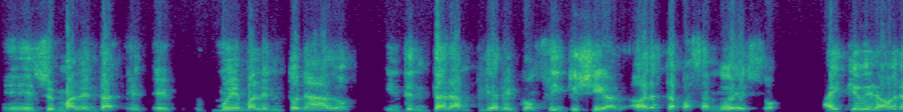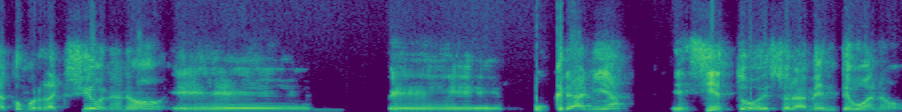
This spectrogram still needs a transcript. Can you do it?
en su muy envalentonado, intentara ampliar el conflicto y llegar. Ahora está pasando eso. Hay que ver ahora cómo reacciona ¿no? Ucrania si esto es solamente, bueno,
